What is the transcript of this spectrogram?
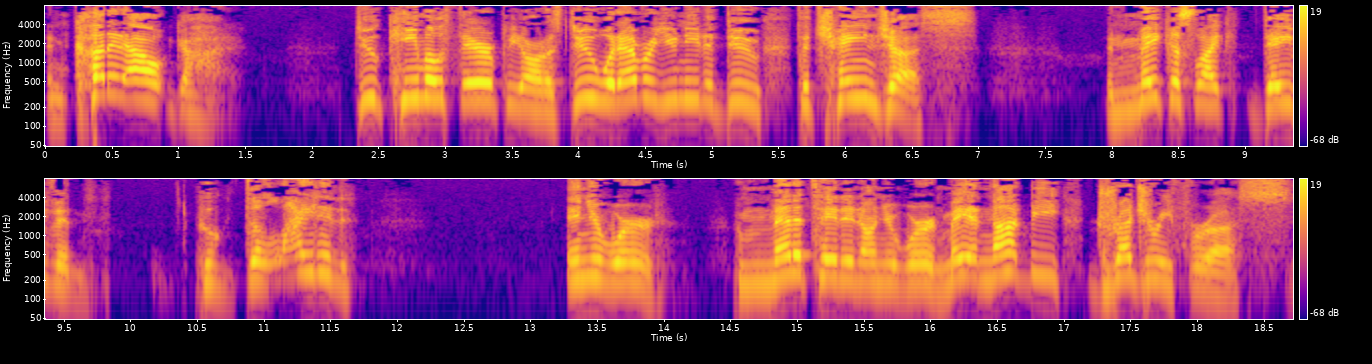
and cut it out, God. Do chemotherapy on us. Do whatever you need to do to change us and make us like David who delighted in your word, who meditated on your word. May it not be drudgery for us.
